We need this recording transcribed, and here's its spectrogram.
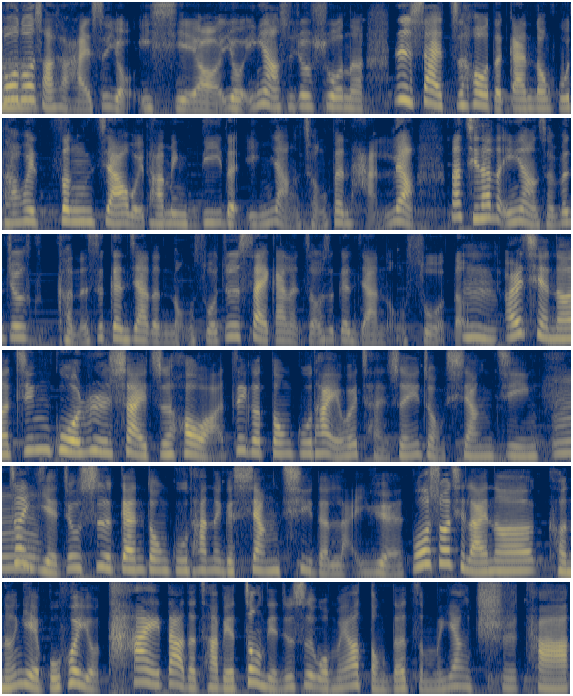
多多少少还是有一些哦。有营养师就说呢，日晒之后的干冬菇，它会增加维他命 D 的营养成分含量。那其他的营养成分就可能是更加的浓缩，就是晒干了之后是更加浓缩的。嗯，而且呢，经过日晒之后啊，这个冬菇它也会产生一种香精，这也就是干冬菇它那个香气的来源。不过说起来呢，可能也不会有太大的差别。重点就是我们要懂得怎么样吃它，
